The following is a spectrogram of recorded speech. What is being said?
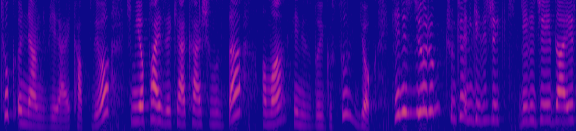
çok önemli bir yer kaplıyor. Şimdi yapay zeka karşımızda ama henüz duygusu yok. Henüz diyorum çünkü hani gelecek geleceğe dair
